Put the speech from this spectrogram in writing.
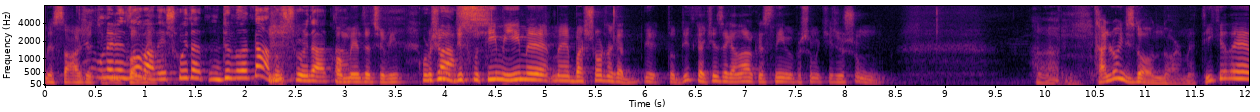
mesazhet. Unë lexova dhe i shkruajta 12 natës shkruajta ato. Komentet që vijnë. Për shembull, diskutimi im me me bashkëshorten këto ditë ka qenë se kanë ardhur kërcënime për shembull që ishin shumë kalojnë çdo normë etike dhe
